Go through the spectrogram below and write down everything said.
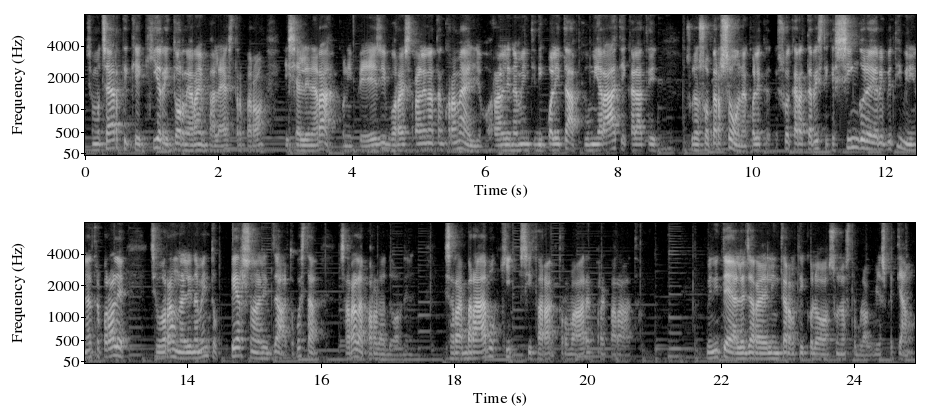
Siamo certi che chi ritornerà in palestra però e si allenerà con i pesi vorrà essere allenato ancora meglio, vorrà allenamenti di qualità più mirati e calati sulla sua persona, con le sue caratteristiche singole e irripetibili. In altre parole, ci vorrà un allenamento personalizzato. Questa sarà la parola d'ordine. Sarà bravo chi si farà trovare preparato venite a leggere l'intero articolo sul nostro blog, vi aspettiamo.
